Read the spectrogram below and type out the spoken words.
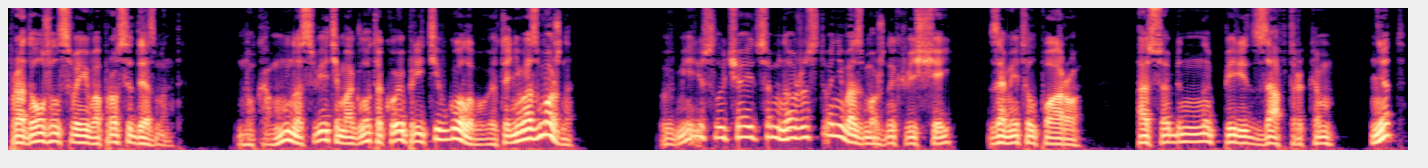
Продолжил свои вопросы Дезмонд. «Но кому на свете могло такое прийти в голову? Это невозможно!» «В мире случается множество невозможных вещей», — заметил Пуаро. «Особенно перед завтраком. Нет?»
